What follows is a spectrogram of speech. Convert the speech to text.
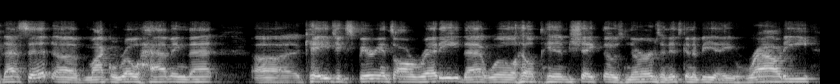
that said, uh, Michael Rowe having that uh, cage experience already that will help him shake those nerves, and it's going to be a rowdy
